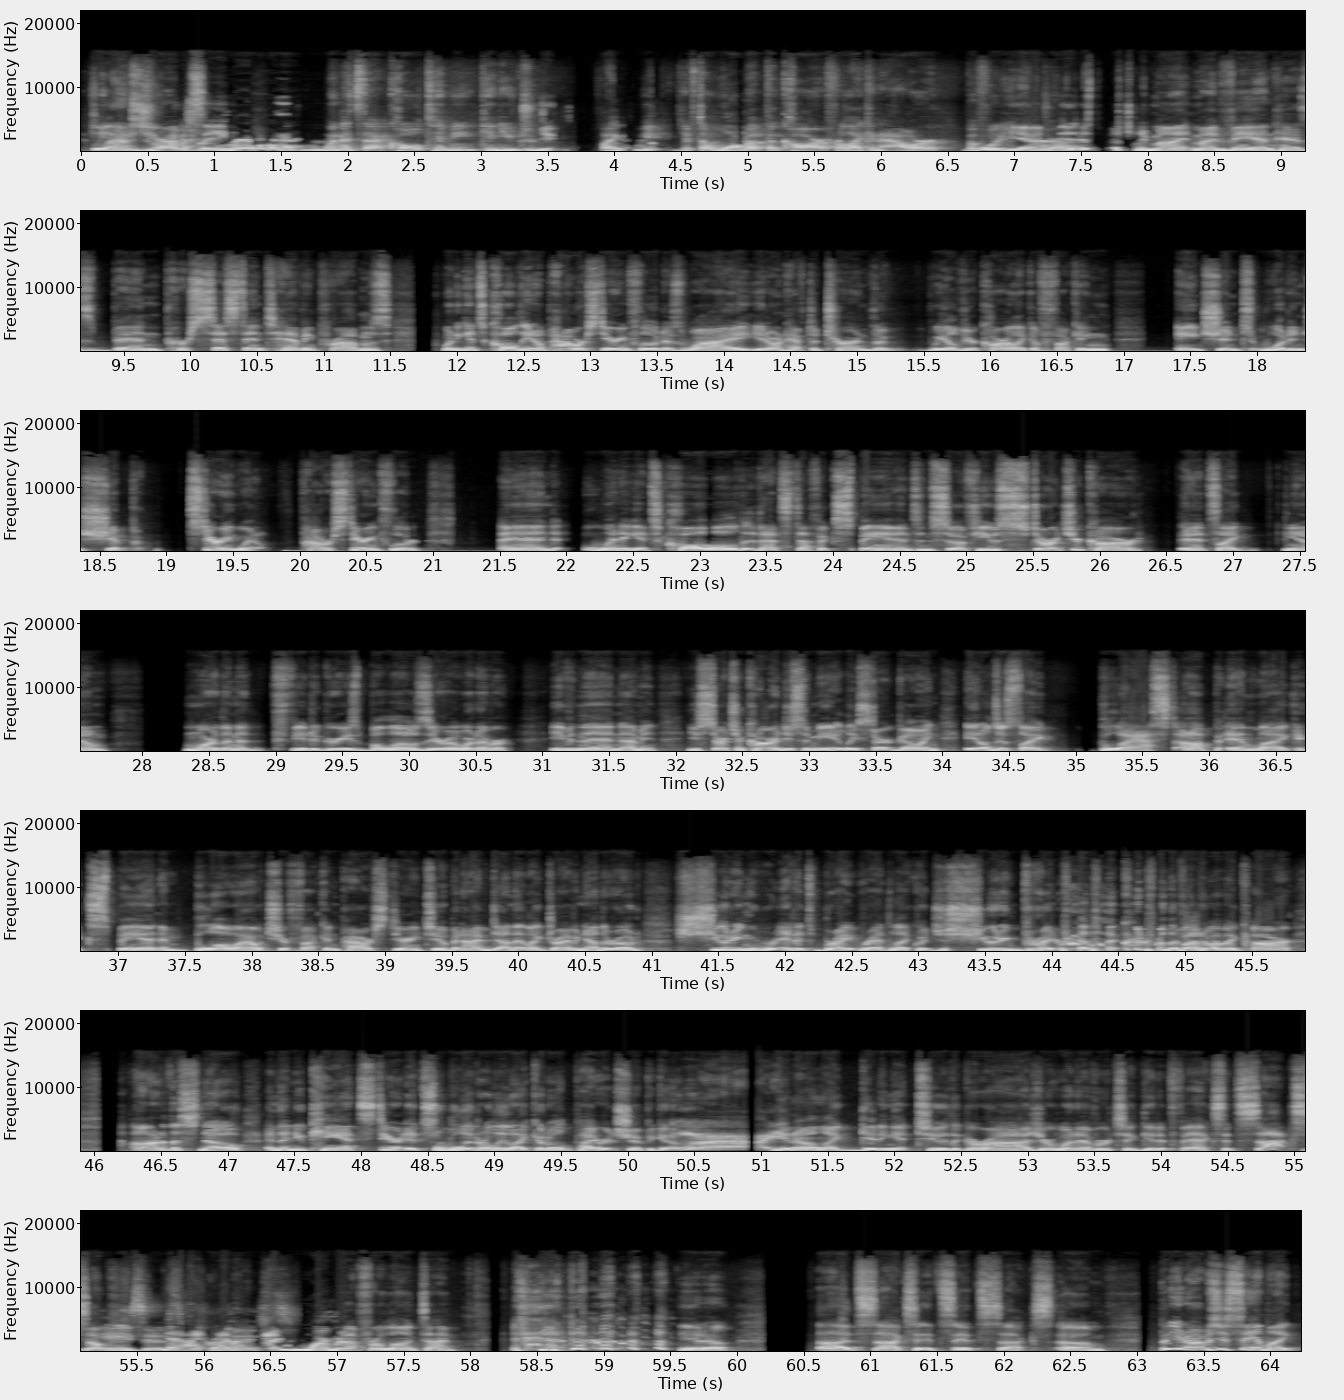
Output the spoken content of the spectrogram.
Can you Last year I was saying when, it, when it's that cold, Timmy? Can you dr- You- like you you have to warm up the car for like an hour before you yeah, can drive? especially my my van has been persistent having problems. When it gets cold, you know, power steering fluid is why you don't have to turn the wheel of your car like a fucking ancient wooden ship steering wheel. Power steering fluid. And when it gets cold, that stuff expands. And so if you start your car and it's like, you know, more than a few degrees below zero whatever, even then, I mean, you start your car and just immediately start going, it'll just like blast up and like expand and blow out your fucking power steering tube. And I've done that like driving down the road, shooting, and it's bright red liquid, just shooting bright red liquid from the bottom of my car onto the snow. And then you can't steer it. It's literally like an old pirate ship. You go, "Ah," you know, like getting it to the garage or whatever to get it fixed. It sucks. So, Jesus yeah, I, I, Christ. I warm it up for a long time. you know, oh, it sucks. It's it sucks. Um, but you know, I was just saying, like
